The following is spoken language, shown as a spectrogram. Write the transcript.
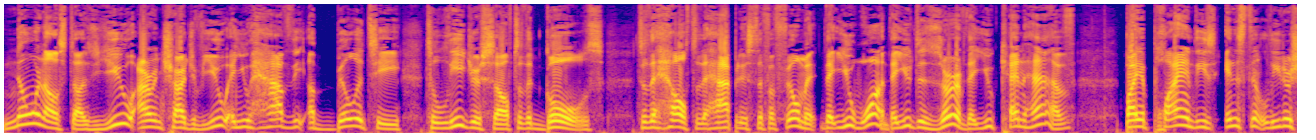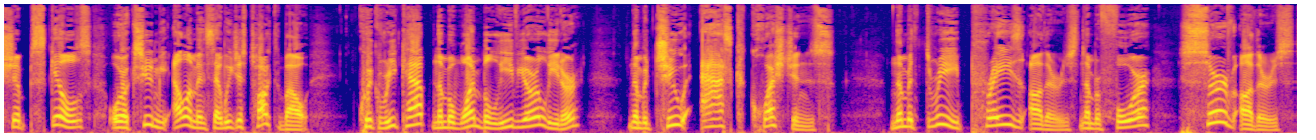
No one else does. You are in charge of you, and you have the ability to lead yourself to the goals, to the health, to the happiness, the fulfillment that you want, that you deserve, that you can have by applying these instant leadership skills, or excuse me, elements that we just talked about. Quick recap number one, believe you're a leader. Number two, ask questions. Number three, praise others. Number four, serve others.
